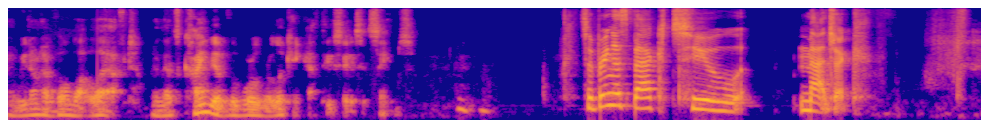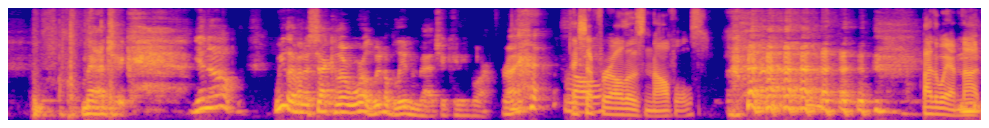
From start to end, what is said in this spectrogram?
And we don't have a whole lot left. And that's kind of the world we're looking at these days, it seems. Mm -hmm. So bring us back to magic. Magic. You know, we live in a secular world. We don't believe in magic anymore, right? Except for all those novels. By the way, I'm not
